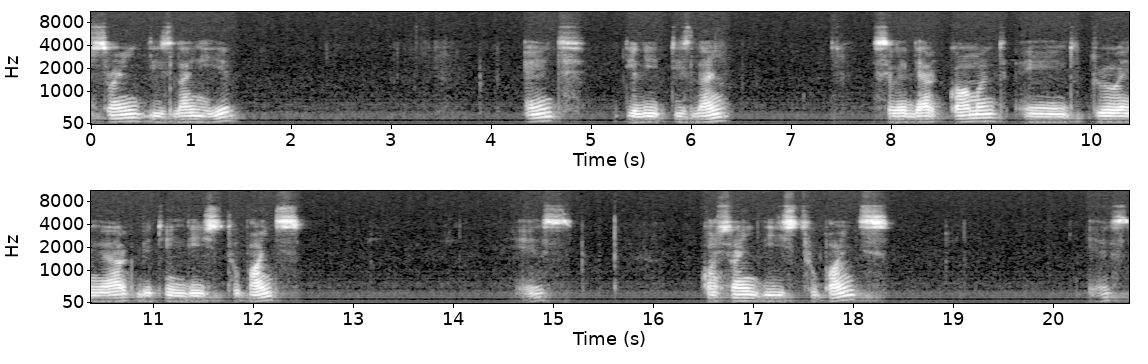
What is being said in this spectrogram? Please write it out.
constraint this line here. And delete this line. Select the arc command and draw an arc between these two points. Yes. Constrain these two points. Yes.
